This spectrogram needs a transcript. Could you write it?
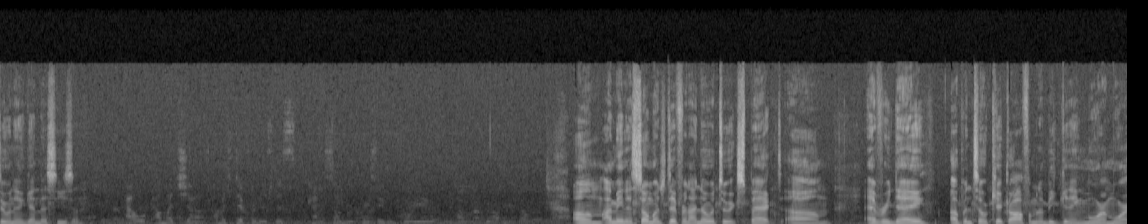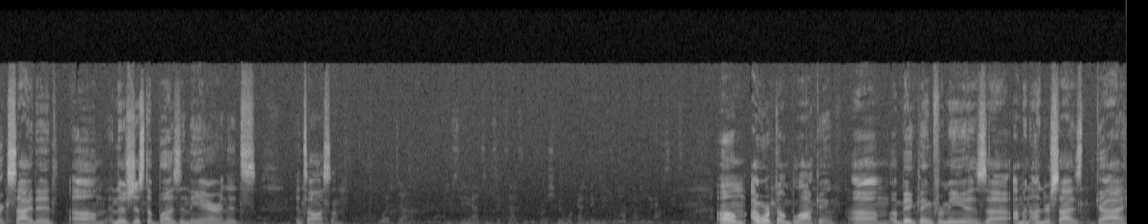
doing it again this season. How, how much uh, how much different is this kind of summer preseason for you and having that under your belt? Um, I mean, it's so much different. I know what to expect. Um, every day up until kickoff, I'm going to be getting more and more excited, um, and there's just a buzz in the air, and it's it's awesome. What you had some success as a freshman. What kind of things did you work on in the offseason? Um, I worked on blocking. Um, a big thing for me is uh, I'm an undersized guy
